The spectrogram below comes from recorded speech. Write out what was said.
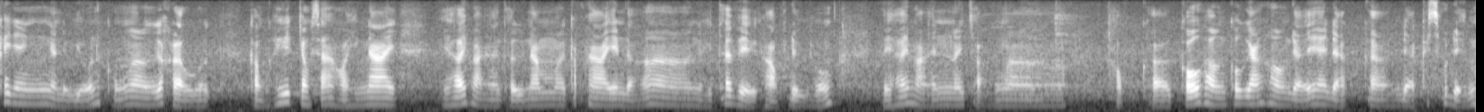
cái ngành điều dưỡng nó cũng à, rất là cần thiết trong xã hội hiện nay. Vì thế mà từ năm cấp 2 em đã nghĩ tới việc học điều dưỡng. Vì thế mà em chọn à, học cố hơn, cố gắng hơn để đạt đạt cái số điểm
